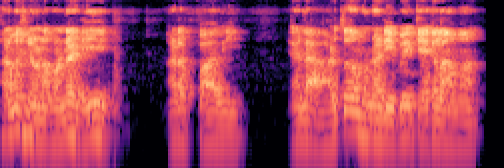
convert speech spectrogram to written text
பரமசிவனோட பொண்டாடி அடப்பாவி ஏன்டா அடுத்தவங்க முன்னாடி போய் கேட்கலாமா?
